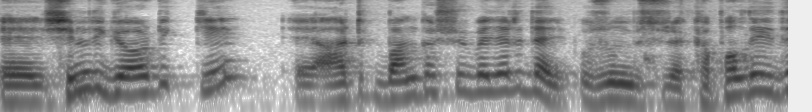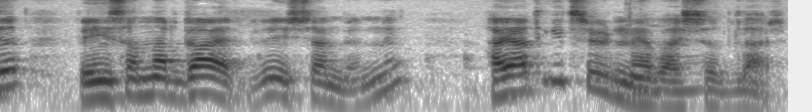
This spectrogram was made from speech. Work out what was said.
Ee, şimdi gördük ki e, artık banka şubeleri de uzun bir süre kapalıydı ve insanlar gayet güzel işlemlerini hayata geçirebilmeye başladılar.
